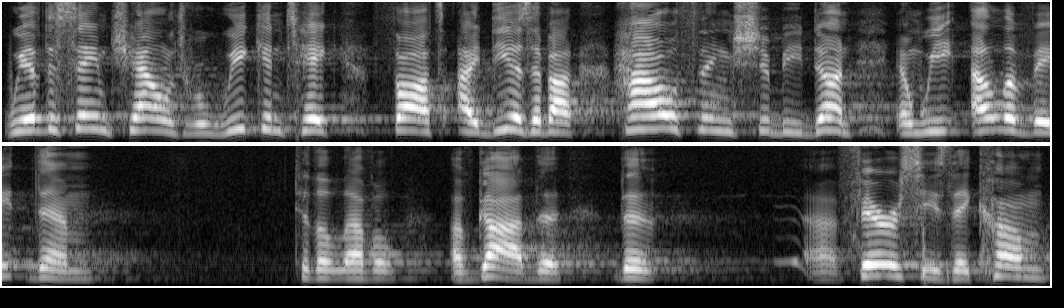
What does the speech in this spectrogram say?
We have the same challenge where we can take thoughts, ideas about how things should be done, and we elevate them to the level of God. The, the uh, Pharisees, they come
